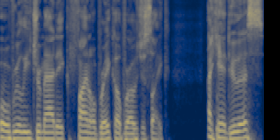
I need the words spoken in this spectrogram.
overly dramatic final breakup where I was just like, I can't do this.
